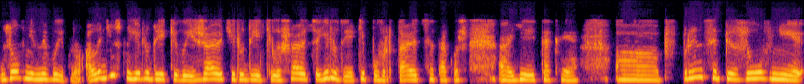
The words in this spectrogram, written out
зовні не видно. Але дійсно є люди, які виїжджають, є люди, які лишаються, є люди, які повертаються. Також е, є і таке. В принципі, зовні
